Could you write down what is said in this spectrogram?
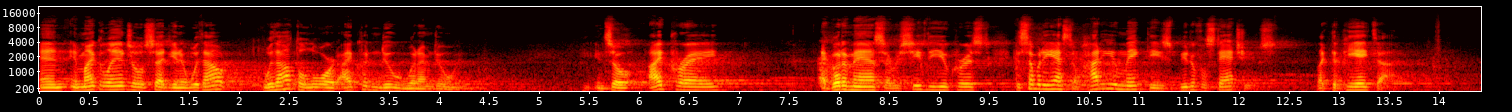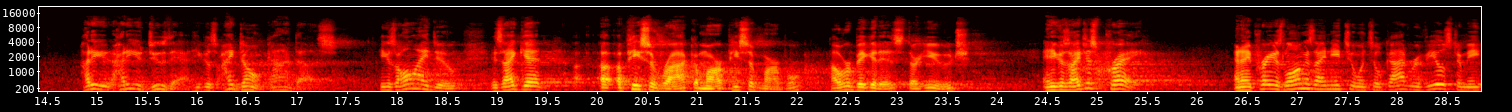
And, and Michelangelo said, you know, without, without the Lord, I couldn't do what I'm doing. And so I pray, I go to Mass, I receive the Eucharist, because somebody asked him, how do you make these beautiful statues, like the Pietà? How do, you, how do you do that? He goes, I don't, God does. He goes, all I do is I get a, a piece of rock, a mar- piece of marble, however big it is, they're huge, and he goes, I just pray. And I pray as long as I need to until God reveals to me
